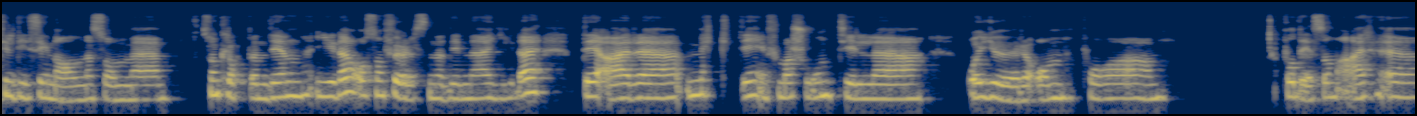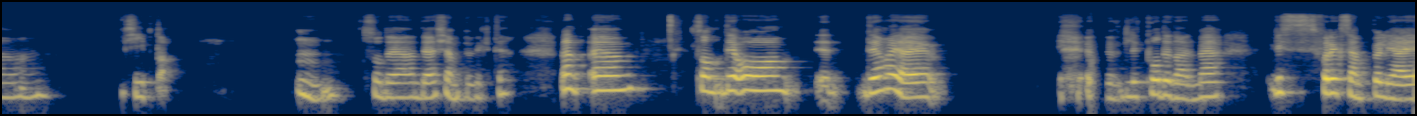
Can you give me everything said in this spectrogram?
til de signalene som, som kroppen din gir deg, og som følelsene dine gir deg, det er uh, mektig informasjon til uh, å gjøre om på, på det som er eh, kjipt, da. Mm. Så det, det er kjempeviktig. Men eh, sånn det å Det har jeg øvd litt på, det der med Hvis f.eks. jeg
